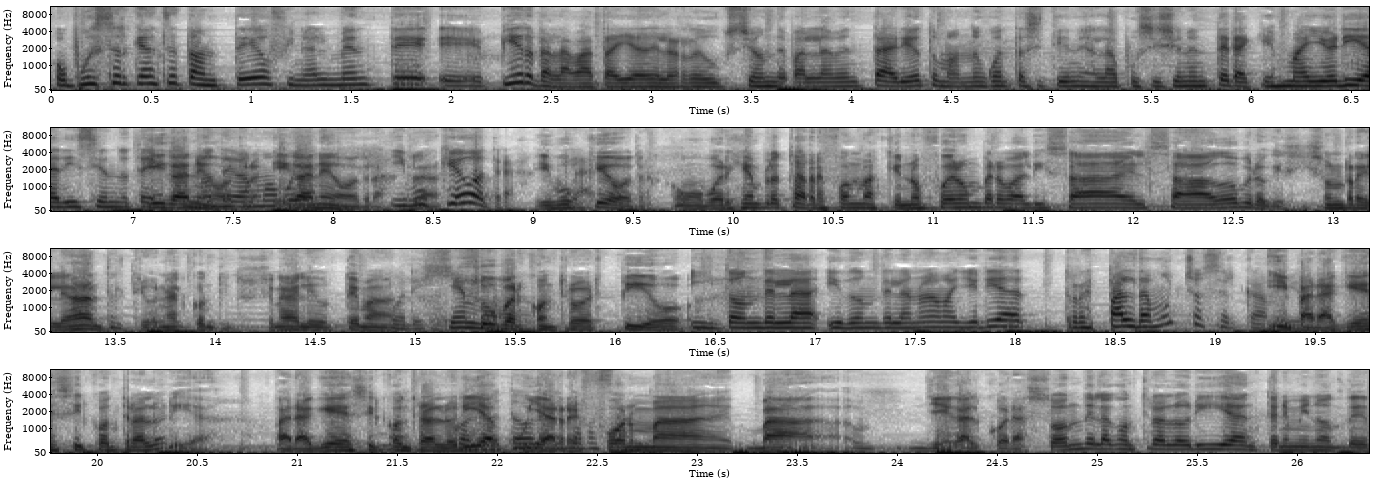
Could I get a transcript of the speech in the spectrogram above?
O puede ser que este tanteo finalmente eh, pierda la batalla de la reducción de parlamentario, tomando en cuenta si tienes a la oposición entera, que es mayoría, diciéndote y gane no otra, y gane otra. Y claro. busque otra. Y busque claro. otras. Como por ejemplo estas reformas que no fueron verbalizadas el sábado, pero que sí son relevantes. El Tribunal Constitucional es un tema súper controvertido. Y donde la y donde la nueva mayoría respalda mucho hacer cambios. ¿Y para qué decir Contraloría? ¿Para qué decir Con Contraloría cuya reforma va llega al corazón de la Contraloría en términos de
